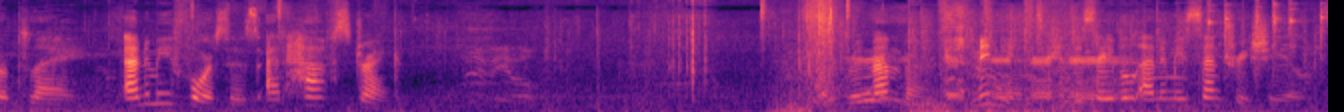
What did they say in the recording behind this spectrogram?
Power play. Enemy forces at half strength. Remember, minions can disable enemy sentry shields.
